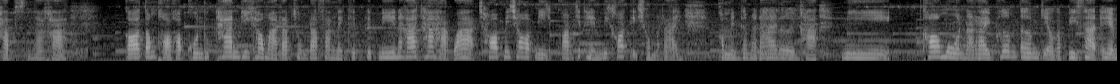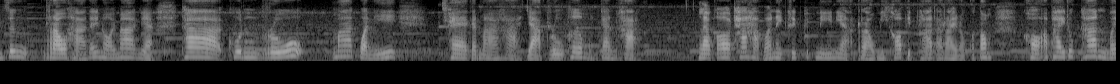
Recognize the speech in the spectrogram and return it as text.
Cups นะคะ ก็ต้องขอขอบคุณทุกท่านที่เข้ามารับชมรับฟังในคลิปคลิปนี้นะคะ ถ้าหากว่าชอบไม่ชอบมีความคิดเห็นมีข้อติชมอะไร คอมเมนต์กันมาได้เลยค่ะ มี ข้อมูลอะไรเพิ่มเติมเกี่ยวกับปีศาจเอม ซึ่งเราหาได้น้อยมากเนี่ย ถ้าคุณรู้มากกว่านี้แชร์กันมาค่ะ อยากรู้เพิ่มเหมือนกันค่ะ แล้วก็ถ้าหากว่าในคลิปคลิปนี้เนี่ย เรามีข้อผิดพลาดอะไร เราก็ต้องขออภัยทุกท่านไว้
